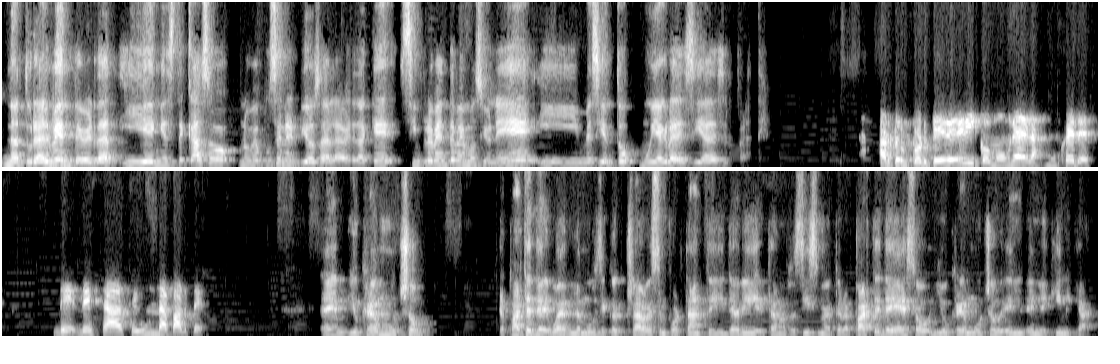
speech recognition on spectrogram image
naturalmente, ¿verdad? Y en este caso no me puse nerviosa, la verdad que simplemente me emocioné y me siento muy agradecida de ser parte. Arthur, ¿por qué Debbie como una de las mujeres de, de esa segunda parte? Em, yo creo mucho, aparte de, bueno, la música, claro, es importante y David está famosísima, pero aparte de eso, yo creo mucho en, la química.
